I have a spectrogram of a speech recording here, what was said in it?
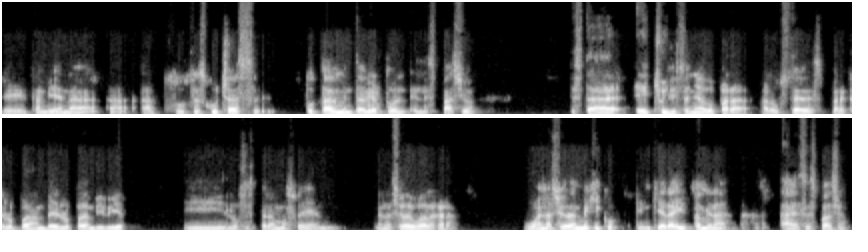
eh, también a, sus escuchas, eh, totalmente abierto el, espacio. Está hecho y diseñado para, para ustedes, para que lo puedan ver, lo puedan vivir, y los esperamos en, en la ciudad de Guadalajara o en la Ciudad de México, quien quiera ir también a, a ese espacio.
